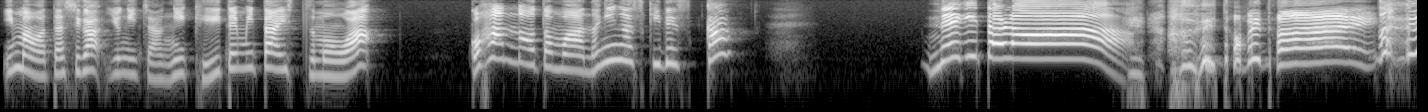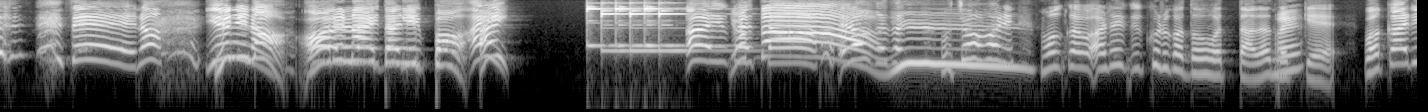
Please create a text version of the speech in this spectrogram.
今私がユニちゃんに聞いてみたい質問は、ご飯のお供は何が好きですか？ネギ食べ食べたい。ト ロせーの！ユニのオールナイトニッポン。愛あよかった！お茶まり。もう一回あれ来るかと思った？なんだっけ？わかり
